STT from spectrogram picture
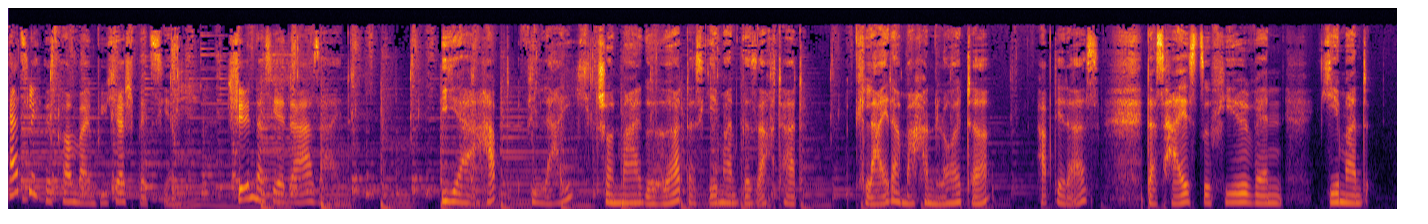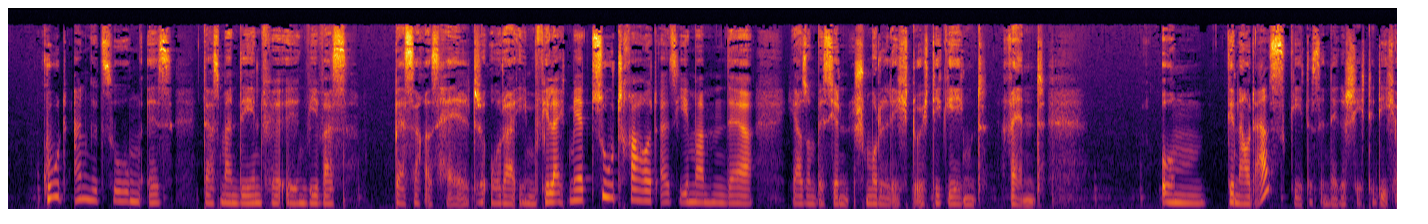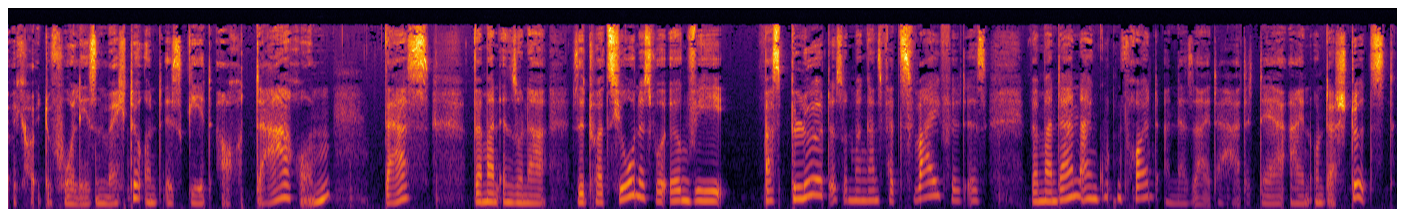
Herzlich willkommen beim Bücherspätzchen. Schön, dass ihr da seid. Ihr habt vielleicht schon mal gehört, dass jemand gesagt hat, Kleider machen Leute. Habt ihr das? Das heißt so viel, wenn jemand gut angezogen ist, dass man den für irgendwie was Besseres hält oder ihm vielleicht mehr zutraut als jemandem, der ja so ein bisschen schmuddelig durch die Gegend rennt. Um genau das geht es in der Geschichte, die ich euch heute vorlesen möchte. Und es geht auch darum, dass, wenn man in so einer Situation ist, wo irgendwie was blöd ist und man ganz verzweifelt ist, wenn man dann einen guten Freund an der Seite hat, der einen unterstützt,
